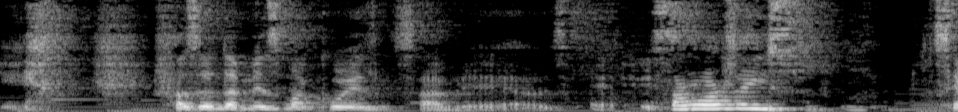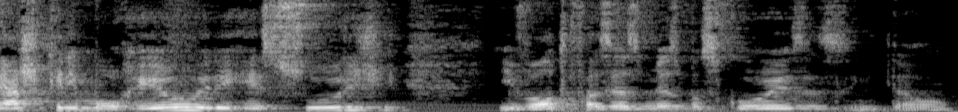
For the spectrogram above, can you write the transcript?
fazendo a mesma coisa, sabe? É, é, Star Wars é isso. Você acha que ele morreu, ele ressurge e volta a fazer as mesmas coisas, então.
